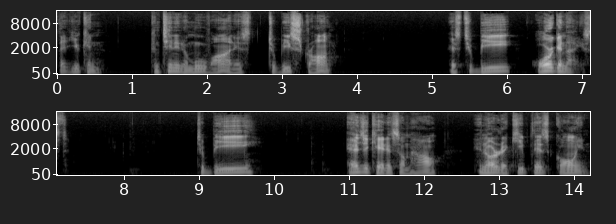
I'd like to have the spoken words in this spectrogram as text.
that you can continue to move on is to be strong, is to be organized, to be educated somehow in order to keep this going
